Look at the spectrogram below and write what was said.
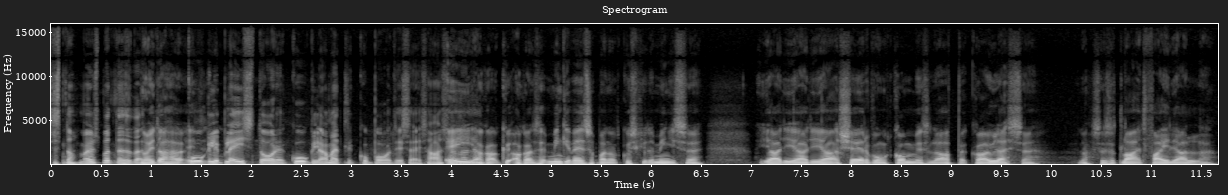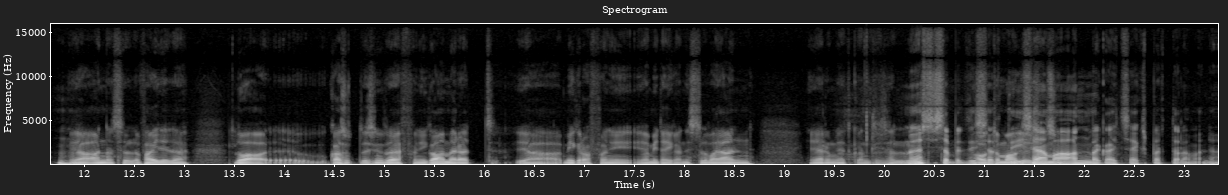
sest noh, ma just mõtlen seda, No et taha- Google'i Play Store ja Google'i ametlikku poodi sa ei saa ei, aga, aga see mingi mees on pannud kuskile mingisse jaadi-jaadi-jaa share.com'i selle APK ülesse, noh, sa lihtsalt laed faili alla mm. -hmm. ja annad sellele failile loa kasutada sinu telefoni kaamerat ja mikrofoni ja mida iganes seal vaja on ja järgmine hetk on ta seal nojah, siis sa pead lihtsalt ise oma seal- andmekaitse ekspert olema, on ju.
